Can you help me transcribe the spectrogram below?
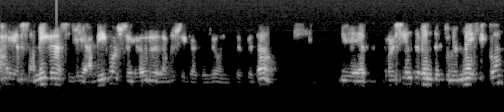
varias amigas y amigos seguidores de la música que yo he interpretado. Eh, recientemente estuve en México,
